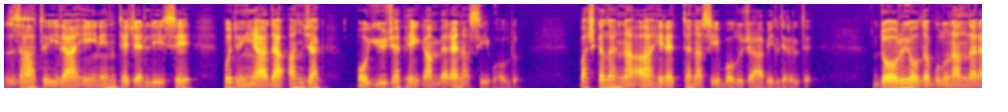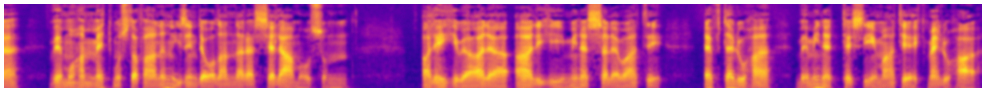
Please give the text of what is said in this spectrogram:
zat-ı ilahinin tecellisi bu dünyada ancak o yüce peygambere nasip oldu. Başkalarına ahirette nasip olacağı bildirildi. Doğru yolda bulunanlara ve Muhammed Mustafa'nın izinde olanlara selam olsun. Aleyhi ve ala alihi mines salavati efteluha ve minet teslimati ekmeluha.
